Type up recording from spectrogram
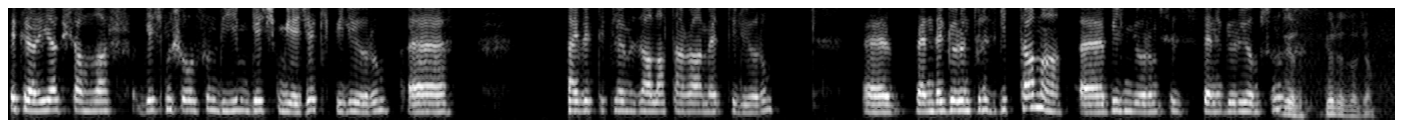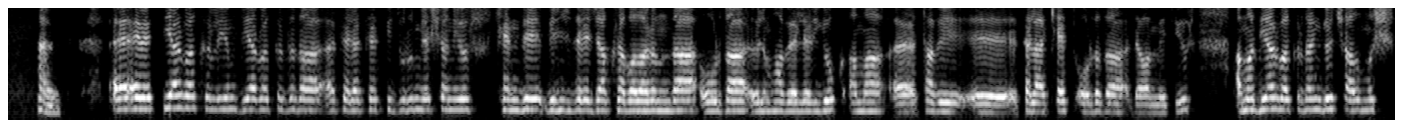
Tekrar iyi akşamlar. Geçmiş olsun diyeyim, geçmeyecek biliyorum. Ee, kaybettiklerimize Allah'tan rahmet diliyorum. Ee, ben de görüntünüz gitti ama e, bilmiyorum siz beni görüyor musunuz? Görüyoruz, görüyoruz hocam. Evet. Ee, Evet, Diyarbakırlıyım. Diyarbakır'da da e, felaket bir durum yaşanıyor. Kendi birinci derece akrabalarımda orada ölüm haberleri yok ama e, tabii e, felaket orada da devam ediyor. Ama Diyarbakır'dan göç almış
